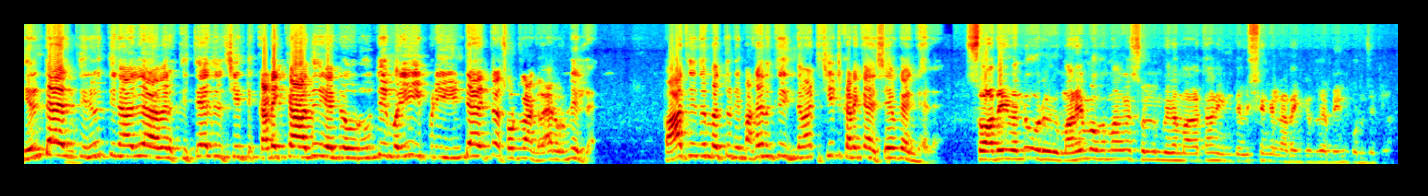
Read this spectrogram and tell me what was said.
இரண்டாயிரத்தி இருபத்தி நாலில் அவருக்கு தேர்தல் சீட்டு கிடைக்காது என்ற ஒரு உறுதிமொழியை இப்படி இன்டைரக்டா சொல்றாங்க. வேற ஒண்ணும் இல்லை. ப. சிதம்பரத்துடைய மகனுக்கு இந்த மாதிரி சீட் கிடைக்காது சிவகங்கையில சோ அதை வந்து ஒரு மறைமுகமாக சொல்லும் விதமாகத்தான் இந்த விஷயங்கள் நடக்கிறது அப்படின்னு புரிஞ்சுக்கலாம்.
